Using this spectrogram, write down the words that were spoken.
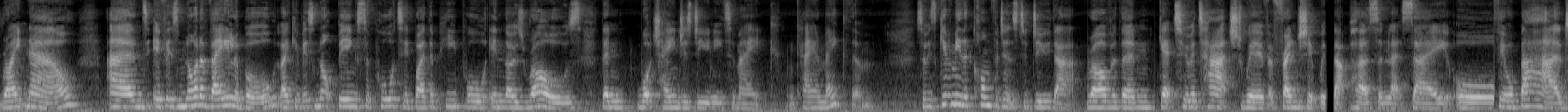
right now? And if it's not available, like if it's not being supported by the people in those roles, then what changes do you need to make? Okay, and make them. So it's given me the confidence to do that rather than get too attached with a friendship with that person, let's say, or feel bad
